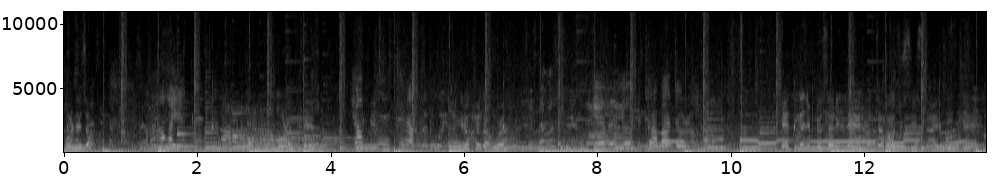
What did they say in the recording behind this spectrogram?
뭘 해줘? 엄마가. 뭘 어떻게 해줘? 이렇게. 이렇게가 뭐야? 이렇게 잡아주라. 야, 네가 지금 몇 살인데 혼자 맞을 수 있어야지 이제.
